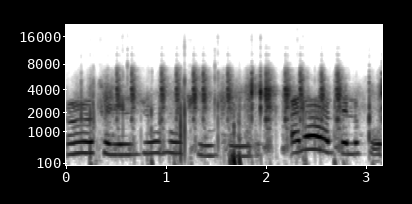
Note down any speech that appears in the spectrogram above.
1. Aa televizyon bozuldu. Ana telefon.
